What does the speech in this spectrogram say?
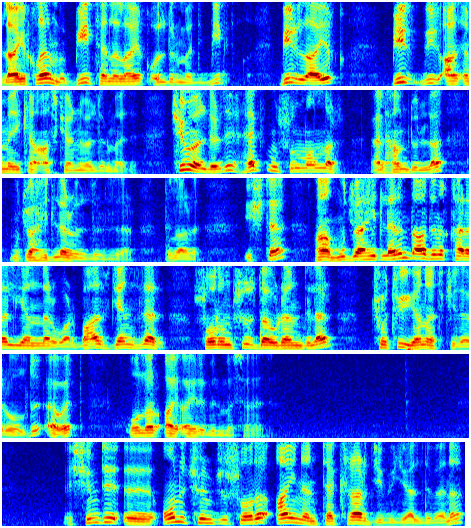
Layıklar mı? Bir tane layık öldürmedi. Bir, bir layık bir, bir Amerikan askerini öldürmedi. Kim öldürdü? Hep Müslümanlar. Elhamdülillah mücahidler öldürdüler bunları. İşte ha mücahidlerin de adını karalayanlar var. Bazı gençler sorumsuz davrandılar. Kötü yan etkileri oldu. Evet. Onlar ay ayrı bir meseledir. E şimdi e, 13. soru aynen tekrar gibi geldi bana.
